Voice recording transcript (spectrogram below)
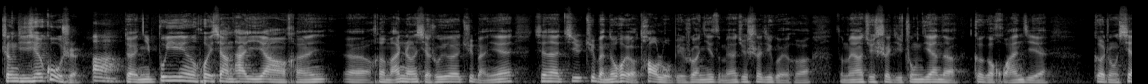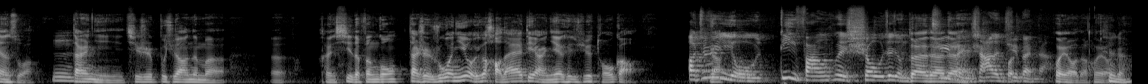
征集一些故事。啊，对你不一定会像他一样很呃很完整写出一个剧本，因为现在剧剧本都会有套路，比如说你怎么样去设计鬼盒，怎么样去设计中间的各个环节、各种线索。嗯。但是你其实不需要那么呃很细的分工。但是如果你有一个好的 idea，你也可以去投稿，哦，就是有地方会收这种剧本杀的剧本的，会有的，会有是的，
